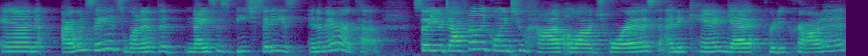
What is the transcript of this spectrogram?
And I would say it's one of the nicest beach cities in America. So you're definitely going to have a lot of tourists and it can get pretty crowded.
